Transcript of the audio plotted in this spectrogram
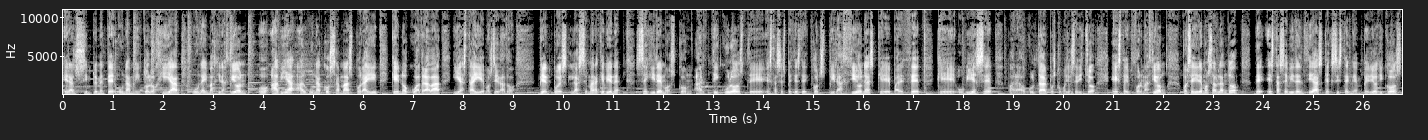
eran simplemente una mitología, una imaginación o había alguna cosa más por ahí que no cuadraba y hasta ahí hemos llegado. Bien, pues la semana que viene seguiremos con artículos de estas especies de conspiraciones que parece que hubiese para ocultar, pues como ya os he dicho, esta información. Pues seguiremos hablando de estas evidencias que existen en periódicos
